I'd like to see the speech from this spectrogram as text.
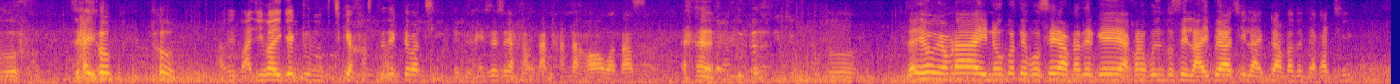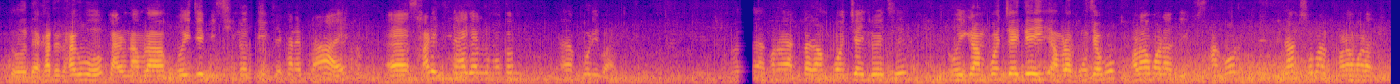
তো যাই হোক, তো আমি বাজি ভাইকে একটু মুচকে হাসতে দেখতে পাচ্ছি, একটু হেসেছে হালকা ঠান্ডা হাওয়া বাতাস। তো যাই হোক, আমরা এই নৌকোতে বসে আপনাদেরকে এখনও পর্যন্ত সেই লাইভে আছি লাইভটা আপনাদের দেখাচ্ছি। তো দেখাতে থাকব, কারণ আমরা ওই যে বিচ্ছিন্ন দ্বীপ যেখানে প্রায় সাড়ে তিন হাজারের মতন পরিবার। এখনও একটা গ্রাম পঞ্চায়েত রয়েছে, ওই গ্রাম পঞ্চায়েতেই আমরা পৌঁছাবো। খড়ামারা দ্বীপ সাগর, বিধানসভার খড়ামারা দ্বীপ।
